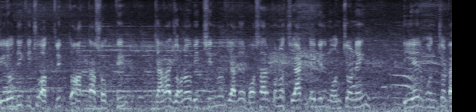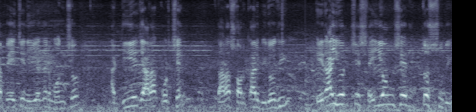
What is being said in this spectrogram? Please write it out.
বিরোধী কিছু অতৃপ্ত আত্মা শক্তি, যারা জনবিচ্ছিন্ন, যাদের বসার কোনো চেয়ার টেবিল মঞ্চ নেই। ডিএর মঞ্চটা পেয়েছে নিজেদের মঞ্চ। আর ডিএ যারা করছেন তারা সরকার বিরোধী। এরাই হচ্ছে সেই অংশের উত্তরসূরি,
